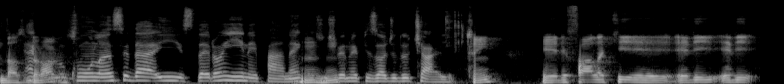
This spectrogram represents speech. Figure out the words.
Das É, com, drogas. com o lance da, isso, da heroína e pá, né? Que a gente Uhum. vê no episódio do Charlie. Sim. E ele fala que ele, ele,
